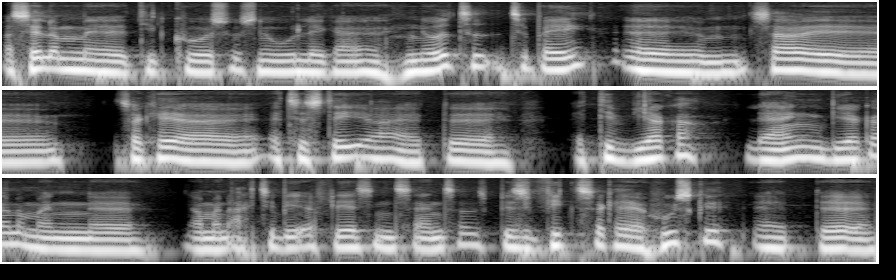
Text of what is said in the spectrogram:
Og selvom øh, dit kursus nu ligger noget tid tilbage, øh, så, øh, så kan jeg attestere, at, øh, at det virker. Læringen virker, når man, øh, når man aktiverer flere af sine sanser. Specifikt så kan jeg huske, at, øh,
